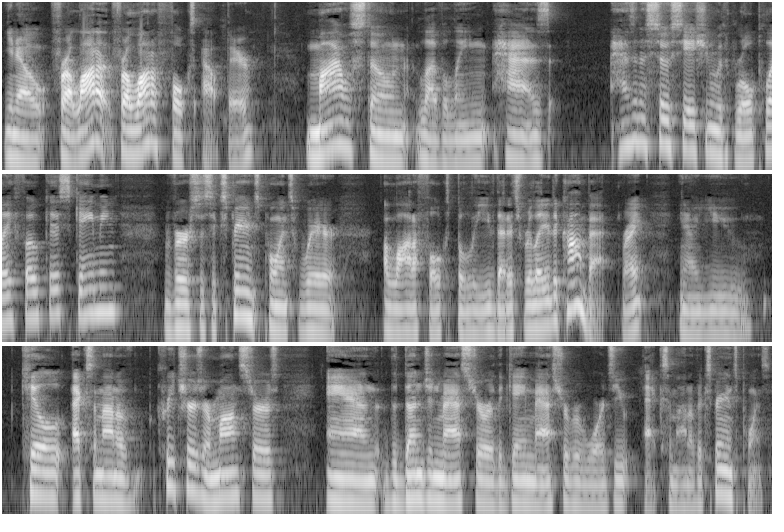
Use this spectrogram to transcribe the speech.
You know, for a lot of for a lot of folks out there, milestone leveling has has an association with roleplay focused gaming versus experience points where a lot of folks believe that it's related to combat, right? You know, you kill X amount of creatures or monsters, and the dungeon master or the game master rewards you X amount of experience points.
